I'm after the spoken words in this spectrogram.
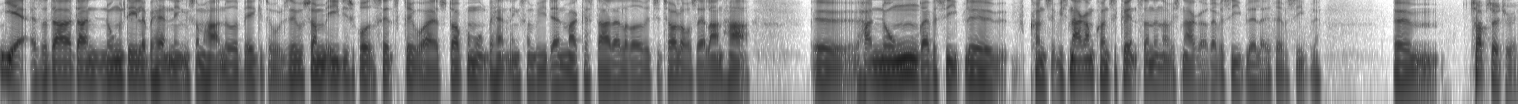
Ja, altså der, der er nogle dele af behandlingen, som har noget af begge dele. Det er jo som etisk råd selv skriver, at stophormonbehandling, som vi i Danmark kan starte allerede ved 12 års alderen, har øh, har nogle reversible... Vi snakker om konsekvenserne, når vi snakker reversible eller irreversible. Øhm, Top surgery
